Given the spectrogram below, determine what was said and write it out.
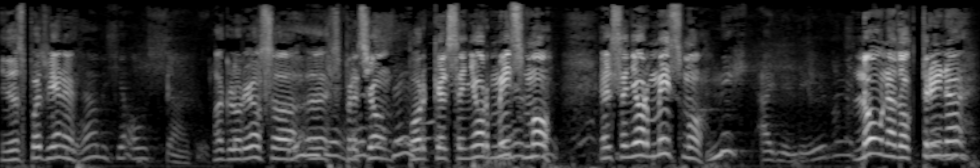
y después viene la gloriosa eh, expresión, porque el Señor mismo, el Señor mismo, no una doctrina,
